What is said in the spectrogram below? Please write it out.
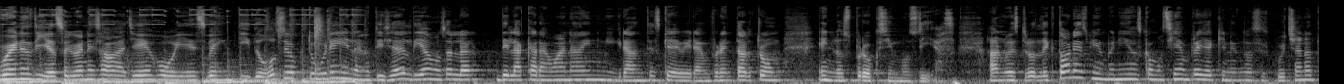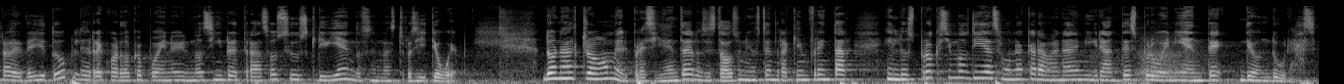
Buenos días, soy Vanessa Vallejo. Hoy es 22 de octubre y en la noticia del día vamos a hablar de la caravana de inmigrantes que deberá enfrentar Trump en los próximos días. A nuestros lectores, bienvenidos como siempre y a quienes nos escuchan a través de YouTube, les recuerdo que pueden oírnos sin retraso suscribiéndose en nuestro sitio web. Donald Trump, el presidente de los Estados Unidos, tendrá que enfrentar en los próximos días a una caravana de migrantes proveniente de Honduras.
